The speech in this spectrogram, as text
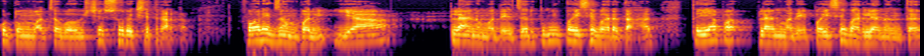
कुटुंबाचं भविष्य सुरक्षित राहतं. फॉर एक्झाम्पल या प्लॅनमध्ये जर तुम्ही पैसे भरत आहात तर या प्लॅनमध्ये पैसे भरल्यानंतर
